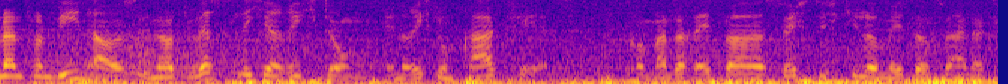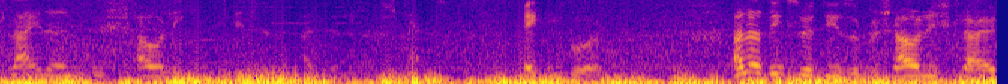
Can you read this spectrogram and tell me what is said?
Wenn man von Wien aus in nordwestlicher Richtung in Richtung Prag fährt, kommt man nach etwa 60 Kilometern zu einer kleinen, beschaulichen, mittelalterlichen Stadt, Eggenburg. Allerdings wird diese Beschaulichkeit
